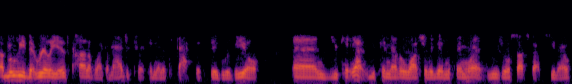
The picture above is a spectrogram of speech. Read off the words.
a movie that really is kind of like a magic trick, and then it's got this big reveal, and you can yeah, you can never watch it again the same way. Usual Suspects. You know,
